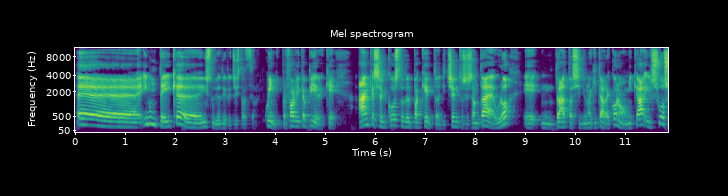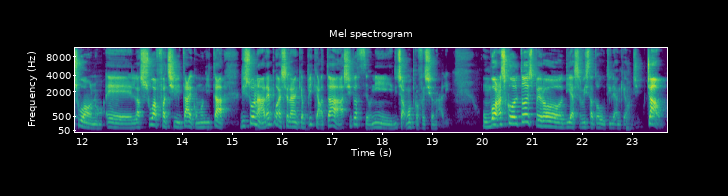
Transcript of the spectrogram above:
eh, in un take eh, in studio di registrazione. Quindi, per farvi capire che anche se il costo del pacchetto è di 160 euro e mh, trattasi di una chitarra economica, il suo suono e la sua facilità e comodità di suonare può essere anche applicata a situazioni, diciamo, professionali. Un buon ascolto e spero di esservi stato utile anche oggi. Ciao!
